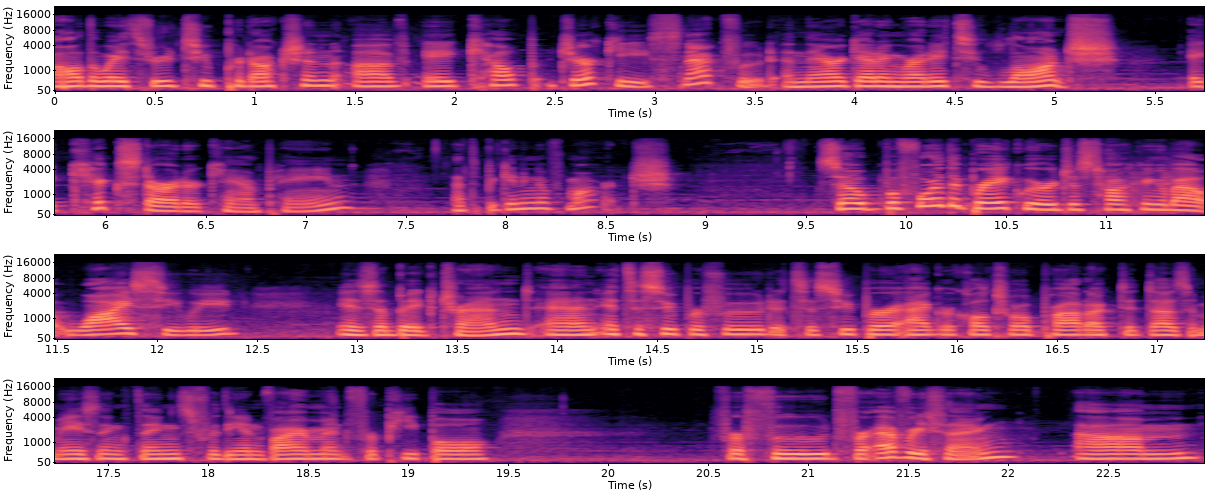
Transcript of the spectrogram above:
all the way through to production of a kelp jerky snack food. And they're getting ready to launch a Kickstarter campaign at the beginning of March. So before the break, we were just talking about why seaweed is a big trend, and it's a superfood. It's a super agricultural product. It does amazing things for the environment, for people, for food, for everything. Um,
